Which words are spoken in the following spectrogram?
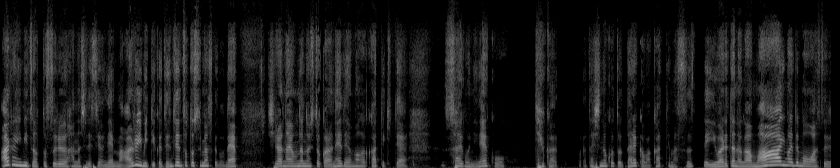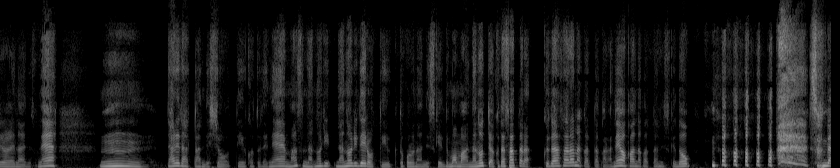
ある意味ゾッとする話ですよね。まあ、ある意味っていうか全然ゾッとしますけどね。知らない女の人からね、電話がかかってきて、最後にね、こう、っていうか、私のこと誰か分かってます？って言われたのが、まあ今でも忘れられないですね。うん。誰だったんでしょうっていうことでね、まず名乗り、名乗り出ろっていうところなんですけれども、まあ名乗ってはくださったら、くださらなかったからね、わかんなかったんですけど、そんな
